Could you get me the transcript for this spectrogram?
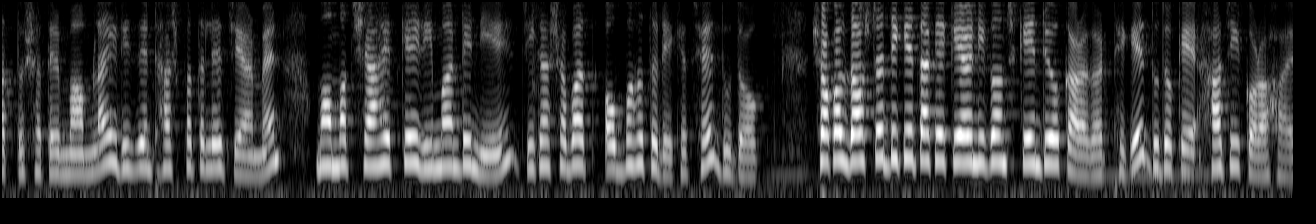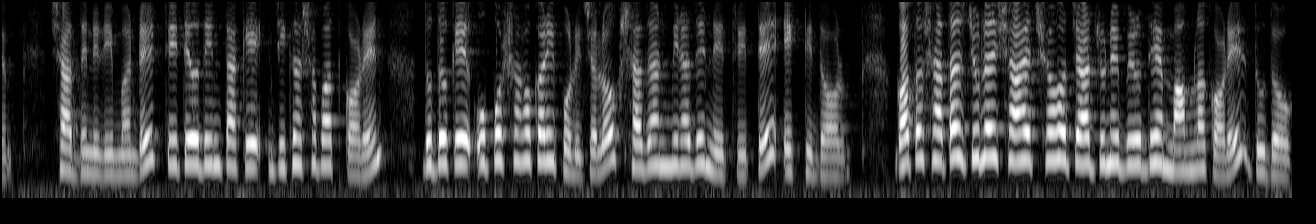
আত্মসাতের মামলায় রিজেন্ট হাসপাতালের চেয়ারম্যান মোহাম্মদ শাহেদকে রিমান্ডে নিয়ে জিজ্ঞাসাবাদ অব্যাহত রেখেছে দুদক। সকাল দশটার দিকে তাকে কেরানীগঞ্জ কেন্দ্রীয় কারাগার থেকে দুদকে হাজির করা হয়। সাত দিনের রিমান্ডের তৃতীয় দিন তাকে জিজ্ঞাসাবাদ করেন দুদকের উপসহকারী পরিচালক শাহজাহান মিরাজের নেতৃত্বে একটি দল। গত সাতাশ জুলাই শাহেদ সহ চারজনের বিরুদ্ধে মামলা করে দুদক।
